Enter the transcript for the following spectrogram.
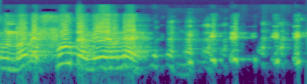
O nome é Fuda mesmo, né?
